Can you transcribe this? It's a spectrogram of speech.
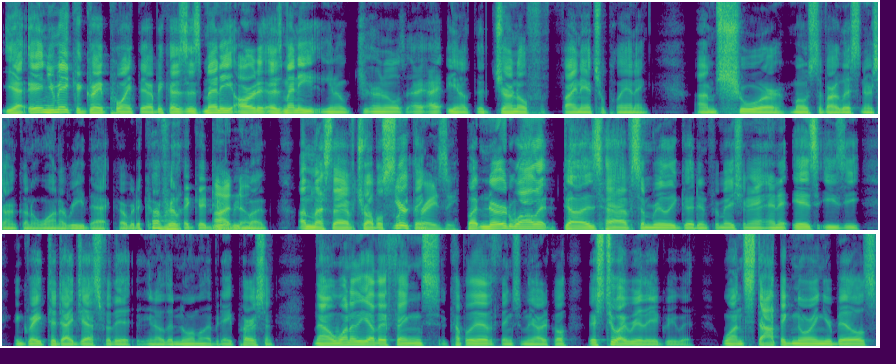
Yeah, and you make a great point there because as many art as many you know journals, I, I, you know the Journal of Financial Planning I'm sure most of our listeners aren't going to want to read that cover to cover like I do every know. month, unless they have trouble sleeping. You're crazy. But NerdWallet does have some really good information, and it is easy and great to digest for the you know the normal everyday person. Now, one of the other things, a couple of the other things from the article, there's two I really agree with. One, stop ignoring your bills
